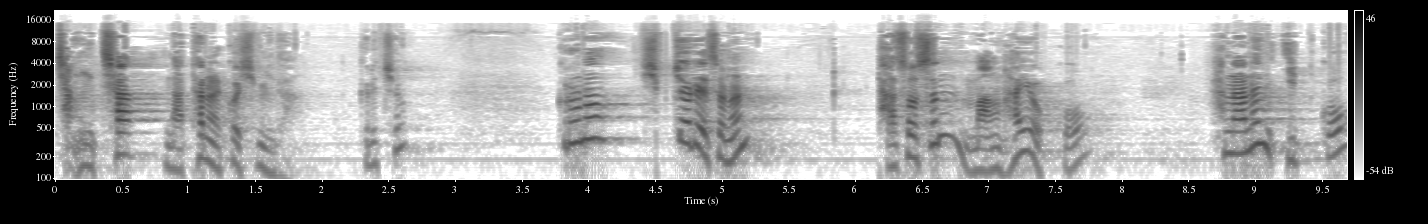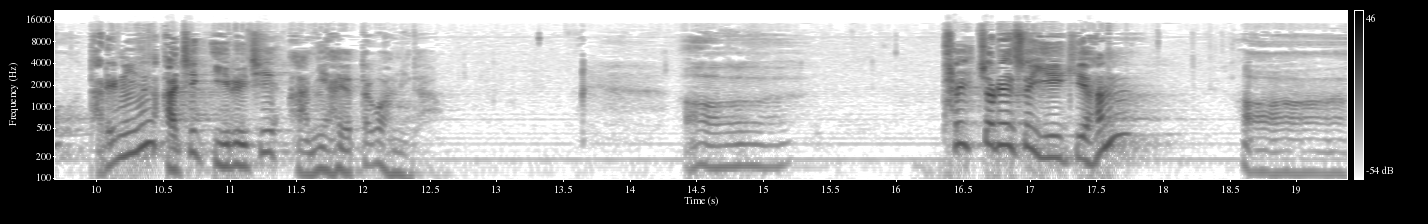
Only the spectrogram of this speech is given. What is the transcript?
장차 나타날 것입니다. 그렇죠? 그러나 10절에서는 다섯은 망하였고 하나는 있고 다른 이는 아직 이르지 아니하였다고 합니다. 어, 8절에서 얘기한 어,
